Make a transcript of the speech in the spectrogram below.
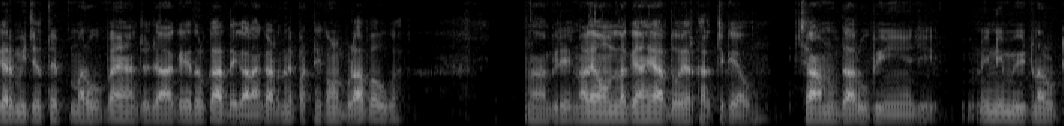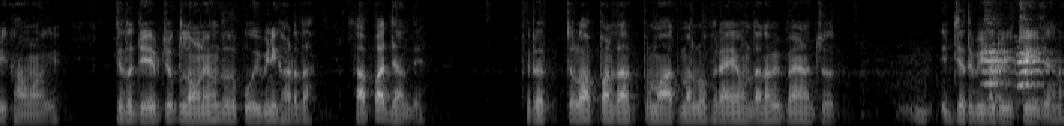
ਗਰਮੀ 'ਚ ਉੱਥੇ ਮਰੋ ਭੈਣ ਚੋ ਜਾ ਕੇ ਇਧਰ ਘਰ ਦੇ ਗਾਲਾਂ ਕੱਢਦੇ ਨੇ, ਪੱਠੇ ਕੌਣ ਬੁੜਾ ਪਾਊਗਾ? ਹਾਂ ਵੀਰੇ, ਨਾਲੇ ਆਉਣ ਲੱਗਿਆ 1000 2000 ਖਰਚ ਕੇ ਆਓ। ਸ਼ਾਮ ਨੂੰ दारू ਪੀਣੀ ਹੈ ਜੀ। ਨਹੀਂ ਨਹੀਂ ਮੀਟ ਨਾਲ ਰੋਟੀ ਖਾਵਾਂਗੇ। ਜਦੋਂ ਜੇਬ ਚੋਂ ਲਾਉਣੇ ਹੁੰਦੇ ਤਾਂ ਕੋਈ ਵੀ ਨਹੀਂ ਖੜਦਾ, ਸਭ ਭੱਜ ਜਾਂਦੇ। ਫਿਰ ਚਲੋ ਆਪਾਂ ਤਾਂ ਪ੍ਰਮਾਤਮਾ ਵੱਲੋਂ ਫਿਰ ਇਹ ਹੁੰਦਾ ਨਾ ਵੀ ਭੈਣ ਚ, ਇੱਜ਼ਤ ਵੀ ਜ਼ਰੂਰੀ ਚੀਜ਼ ਹੈ ਨਾ।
